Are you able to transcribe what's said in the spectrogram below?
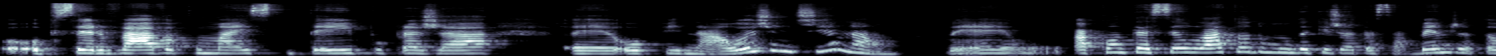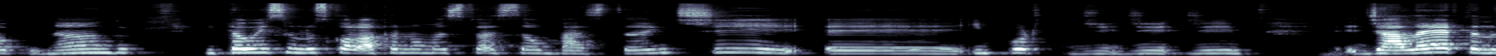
observava com mais tempo para já é, opinar. Hoje em dia, não. É, aconteceu lá, todo mundo aqui já está sabendo, já está opinando. Então, isso nos coloca numa situação bastante é, de, de, de, de alerta no,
